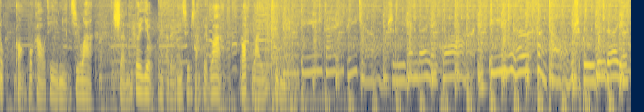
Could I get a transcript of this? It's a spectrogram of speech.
นุกๆ ของพวกเขาที่มีชื่อว่าฉันตัวเยี่ยวหรือในชื่อภาษาอังกฤษว่า God Like In Me 孤独的烟花，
